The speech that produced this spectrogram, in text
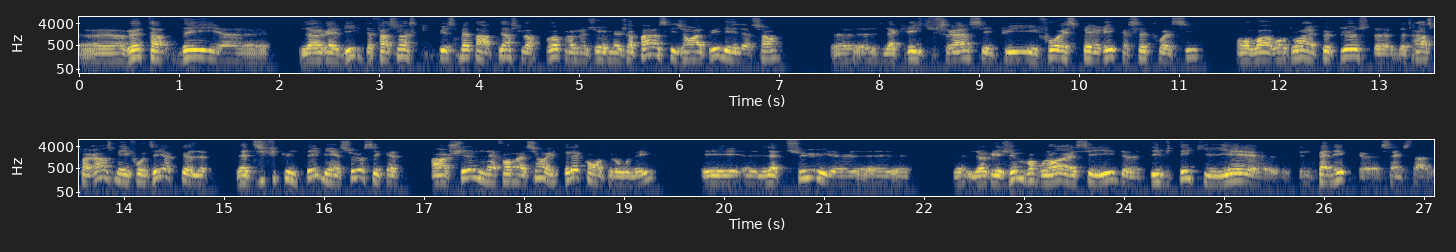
euh, retarder euh, leur avis de façon à ce qu'ils puissent mettre en place leurs propres mesures. Mais je pense qu'ils ont appris des leçons euh, de la crise du SRAS et puis il faut espérer que cette fois-ci, on va avoir droit à un peu plus de, transparence. Mais il faut dire que la difficulté, bien sûr, c'est qu'en Chine, l'information est très contrôlée et là-dessus, le régime va vouloir essayer d'éviter qu'il y ait euh, une panique euh, s'installe.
